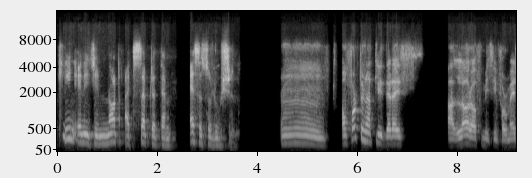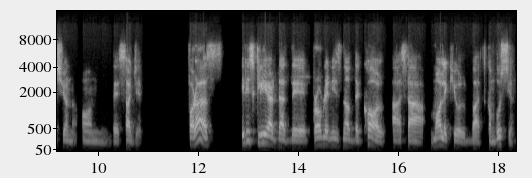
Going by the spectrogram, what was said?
clean energy not accepted them as a solution? Mm, unfortunately, there is a lot of misinformation on the subject. For us, it is clear that the problem is not the coal as a molecule, but combustion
